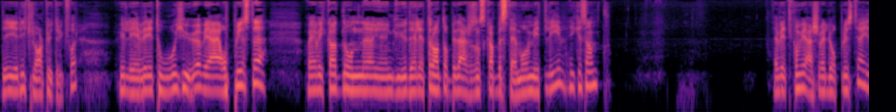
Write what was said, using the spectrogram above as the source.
Det gir de klart uttrykk for. Vi lever i 22, vi er opplyste. Og jeg vil ikke at noen en gud eller et eller annet oppi der som skal bestemme over mitt liv. ikke sant? Jeg vet ikke om vi er så veldig opplyste ja, i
